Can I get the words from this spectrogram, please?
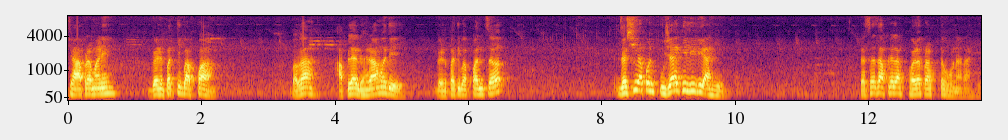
ज्याप्रमाणे गणपती बाप्पा बघा आपल्या घरामध्ये गणपती बाप्पांचं जशी आपण पूजा केलेली आहे तसंच आपल्याला फळ प्राप्त होणार आहे.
